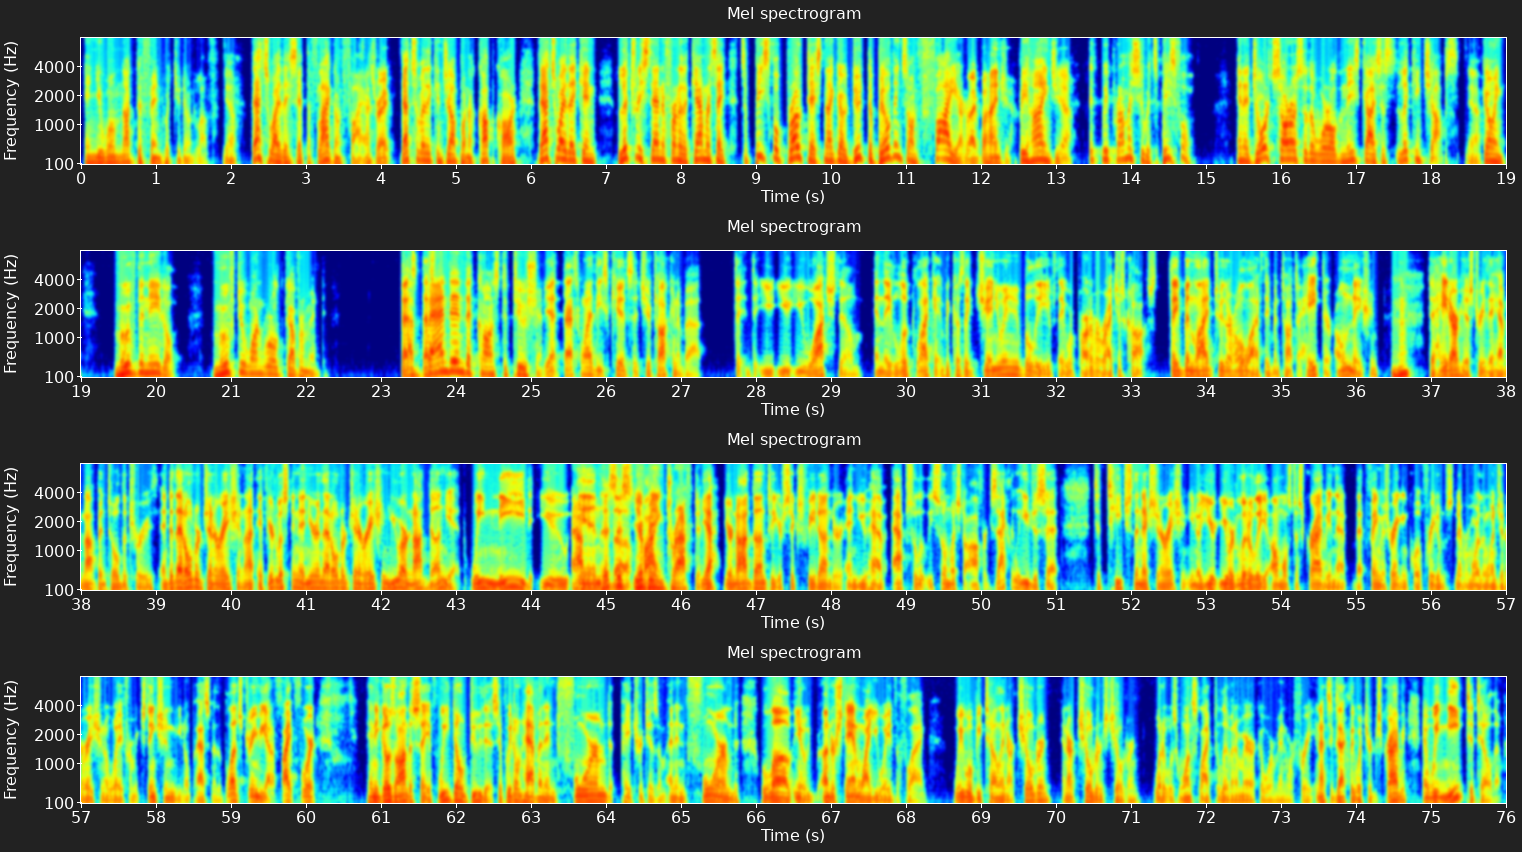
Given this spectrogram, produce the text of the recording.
and you will not defend what you don't love. Yeah. That's why they set the flag on fire. that's right. That's why they can jump on a cop car. That's why they can literally stand in front of the camera and say, it's a peaceful protest. And I go, dude, the building's on fire Right behind you. behind you. Yeah. It, we promise you it's peaceful. And a George Soros of the world and these guys is licking chops, Yeah. going, move the needle, move to one world government, That's that's why- abandon the Constitution. Yeah, that's why these kids that you're talking about, that you you you watch them and they look like it because they genuinely believe they were part of a righteous cause. They've been lied to their whole life. They've been taught to hate their own nation, Mhm. to hate our history. They have not been told the truth. And to that older generation, I, if you're listening and you're in that older generation, you are not done yet. We need you Ab- in this the is you're fight. being drafted. Yeah, you're not done till you're six feet under, and you have absolutely so much to offer. Exactly what you just said to teach the next generation. You know, you you were literally almost describing that that famous Reagan quote: "Freedom's never more than one generation away from extinction. You don't pass it in the bloodstream. You got to fight for it." And he goes on to say, if we don't do this, if we don't have an informed patriotism, an informed love, you know, understand why you wave the flag, we will be telling our children and our children's children what it was once like to live in America where men were free. And that's exactly what you're describing. And we need to tell them.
